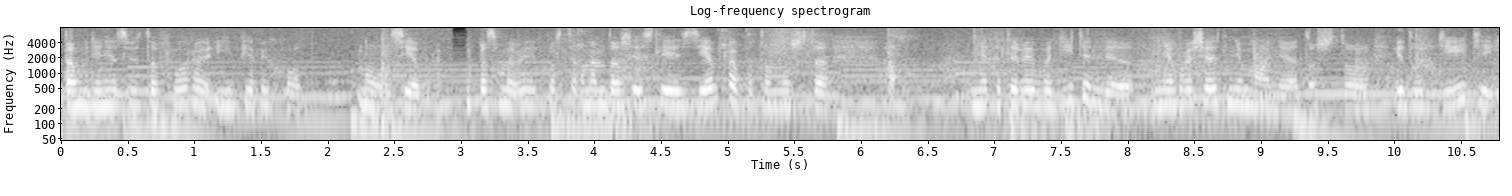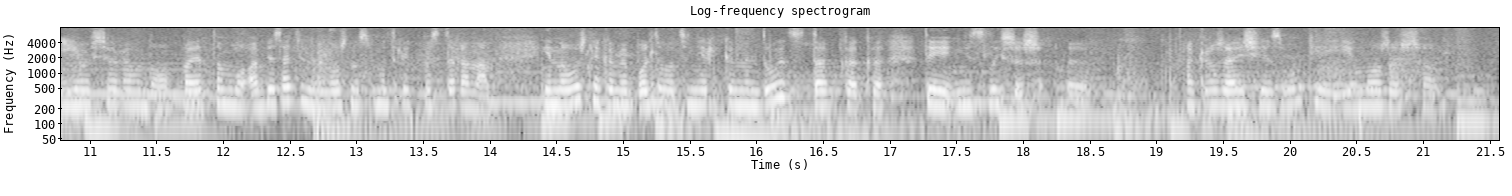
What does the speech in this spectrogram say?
там, где нет светофора и переход, ну, зебры. Посмотреть по сторонам, даже если есть зебра, потому что а, некоторые водители не обращают внимания, то, что идут дети, и им все равно. Поэтому обязательно нужно смотреть по сторонам. И наушниками пользоваться не рекомендуется, так как э, ты не слышишь э, окружающие звуки и можешь э,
